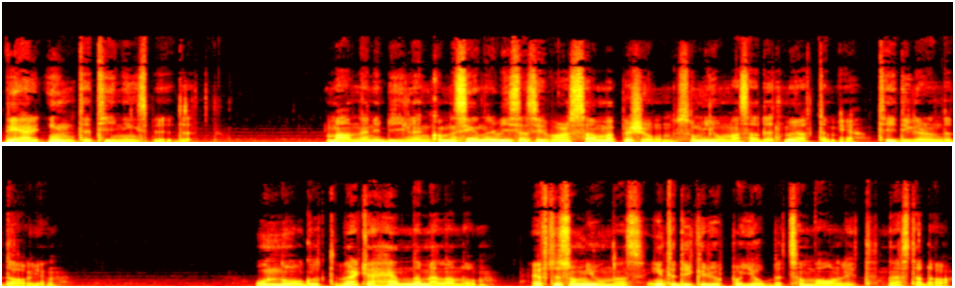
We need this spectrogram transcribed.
Det är inte tidningsbudet. Mannen i bilen kommer senare visa sig vara samma person som Jonas hade ett möte med tidigare under dagen. Och något verkar hända mellan dem eftersom Jonas inte dyker upp på jobbet som vanligt nästa dag.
